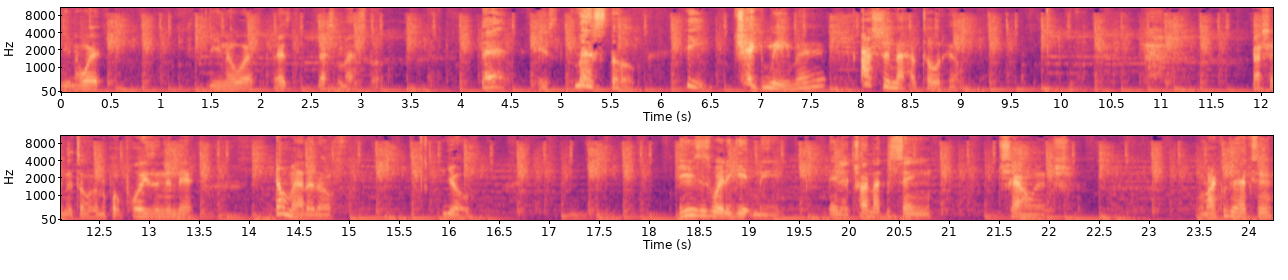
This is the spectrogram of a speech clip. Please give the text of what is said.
You know what? You know what? That's that's messed up. That is messed up. He tricked me, man. I should not have told him. I shouldn't have told him to put poison in there. Don't matter though. Yo. Easiest way to get me in a try not to sing challenge. Michael Jackson.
